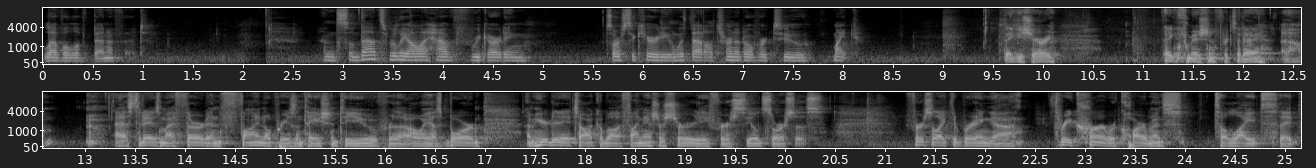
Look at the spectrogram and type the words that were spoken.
level of benefit. And so that's really all I have regarding source security, and with that, I'll turn it over to Mike. Thank you, Sherry. Thank you, Commission, for today. Um, As today is my third and final presentation to you for the OAS Board, I'm here today to talk about financial surety for sealed sources. First, I'd like to bring uh, three current requirements to light that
